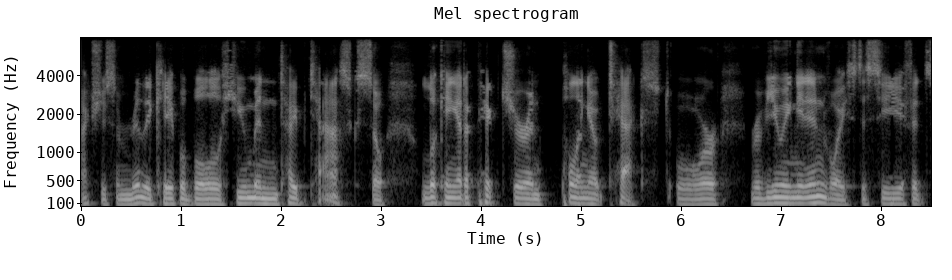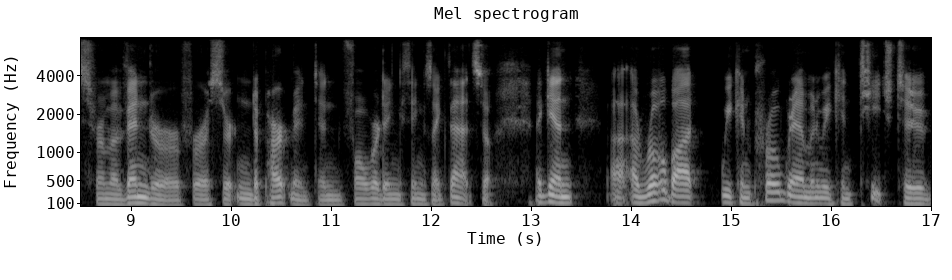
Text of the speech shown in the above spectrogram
actually some really capable human type tasks. So looking at a picture and pulling out text or reviewing an invoice to see if it's from a vendor or for a certain department and forwarding things like that. So again, uh, a robot we can program and we can teach to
